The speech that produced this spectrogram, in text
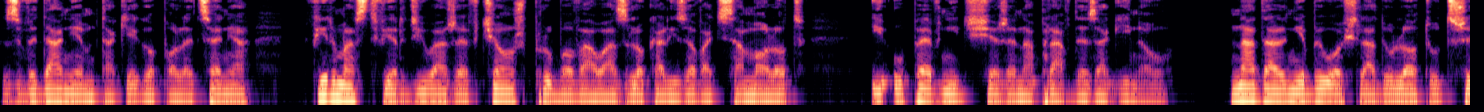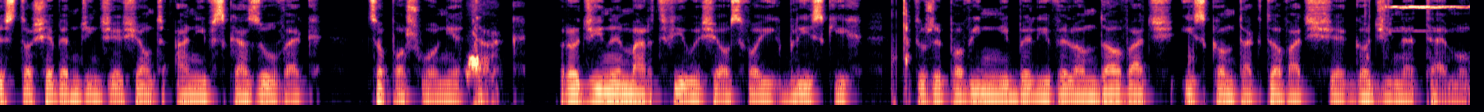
z wydaniem takiego polecenia, firma stwierdziła, że wciąż próbowała zlokalizować samolot i upewnić się, że naprawdę zaginął. Nadal nie było śladu lotu 370 ani wskazówek, co poszło nie tak. Rodziny martwiły się o swoich bliskich, którzy powinni byli wylądować i skontaktować się godzinę temu.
